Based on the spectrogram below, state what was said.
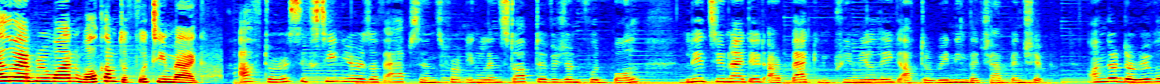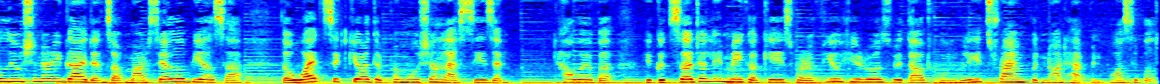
Hello everyone, welcome to Footy Mag. After 16 years of absence from England's top division football, Leeds United are back in Premier League after winning the championship. Under the revolutionary guidance of Marcelo Bielsa, the Whites secured the promotion last season. However, you could certainly make a case for a few heroes without whom Leeds' triumph would not have been possible.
